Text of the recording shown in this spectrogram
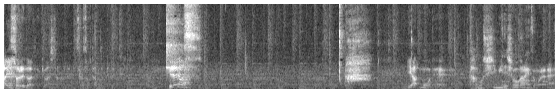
はい。それではできましたので早速食べていただいていただきますいやもうね楽しみでしょうがないんですよこれね。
